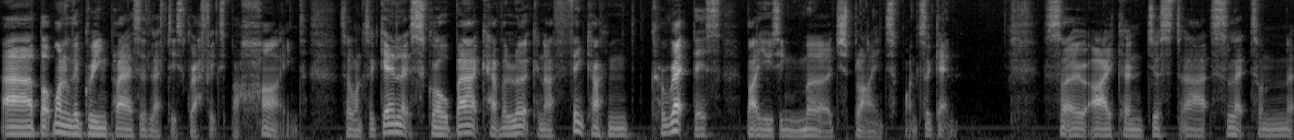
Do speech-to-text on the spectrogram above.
uh, but one of the green players has left his graphics behind. So once again, let's scroll back, have a look, and I think I can correct this by using merge splines once again. So I can just uh, select on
